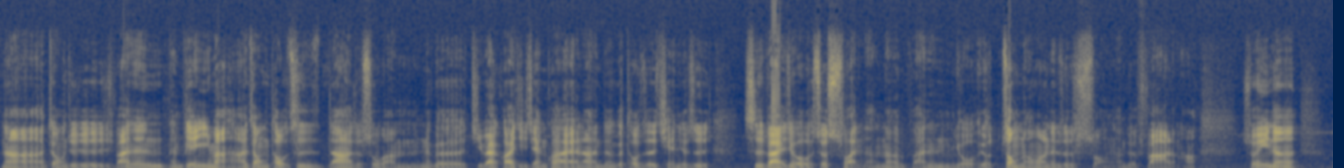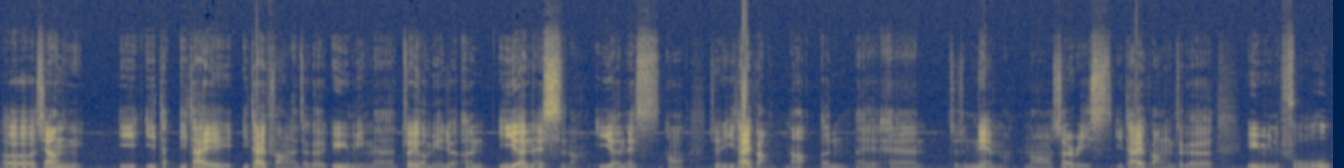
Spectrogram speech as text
那这种就是反正很便宜嘛啊，这种投资大家就说完，那个几百块几千块，那那个投资的钱就是失败就就算了，那反正有有中的话呢就是爽了就发了嘛，所以呢呃像以以太以太以太坊的这个域名呢最有名就 N E N S 嘛 E N S 哦就是以太坊，然后 N 哎呃。就是 NAM 嘛，然后 service 以太坊这个域名服务，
